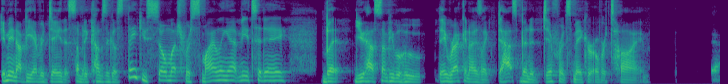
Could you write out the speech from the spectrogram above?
it may not be every day that somebody comes and goes, "Thank you so much for smiling at me today." But you have some people who they recognize like that's been a difference maker over time. Yeah.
